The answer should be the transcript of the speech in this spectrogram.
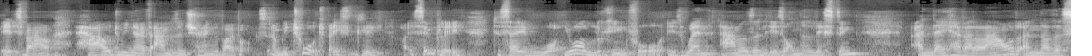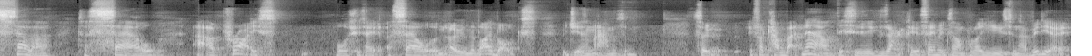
It's about how do we know if Amazon's sharing the buy box? And we talked basically quite simply to say what you are looking for is when Amazon is on the listing and they have allowed another seller to sell at a price, or should we say, a sell and own the buy box, which isn't Amazon. So if I come back now, this is exactly the same example I used in that video.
